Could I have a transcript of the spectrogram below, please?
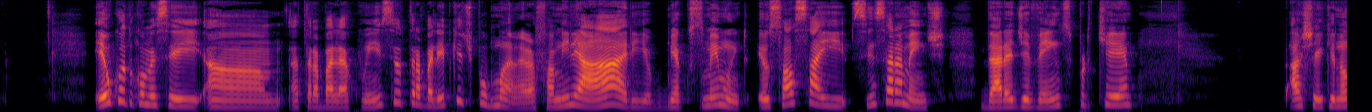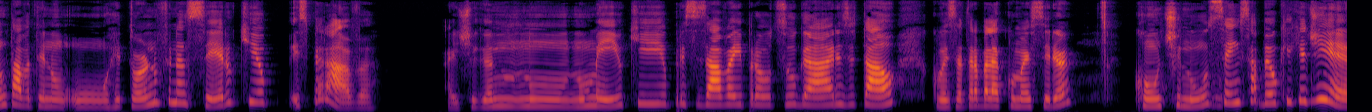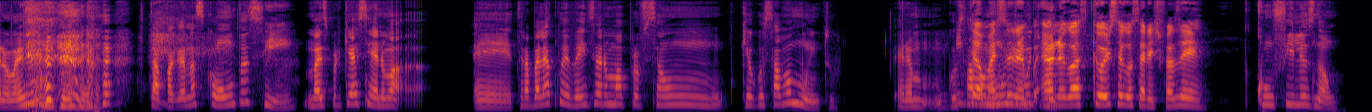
eu quando comecei a, a trabalhar com isso, eu trabalhei porque, tipo, mano, era familiar e eu me acostumei muito. Eu só saí, sinceramente, da área de eventos porque achei que não tava tendo o retorno financeiro que eu esperava. Aí chegando num, num meio que eu precisava ir para outros lugares e tal. Comecei a trabalhar com comércio exterior. Continuo sem saber o que, que é dinheiro, mas tá pagando as contas. sim. Mas porque assim, era uma. é, trabalhar com eventos era uma profissão que eu gostava muito. Era, gostava Então, mas, muito, muito, é um negócio que hoje você gostaria de fazer? Com filhos, não.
